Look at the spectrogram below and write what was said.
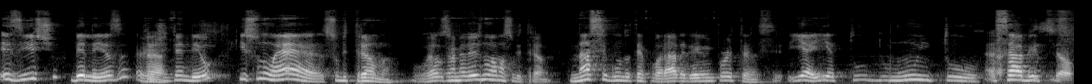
existe, beleza, a gente é. entendeu. Isso não é subtrama. O relacionamento deles não é uma subtrama. Na segunda temporada ganhou importância. E aí é tudo muito, é, sabe, artificial.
